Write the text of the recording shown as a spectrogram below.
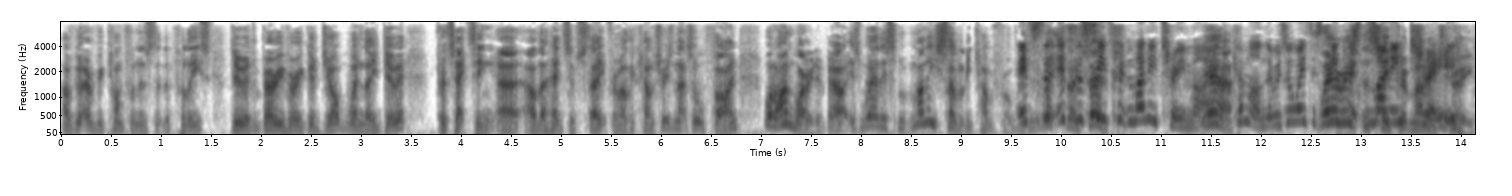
I've got every confidence that the police do a very, very good job when they do it, protecting uh, other heads of state from other countries, and that's all fine. What I'm worried about is where this money suddenly come from. It's it the, it's no the sense. secret money tree, Mike. Yeah. Come on, there is always a secret, is money, secret money tree tree?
